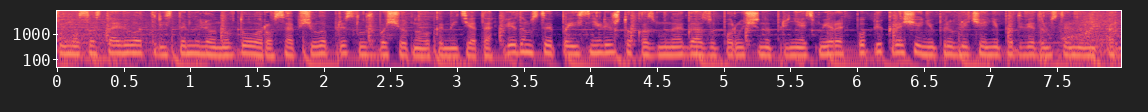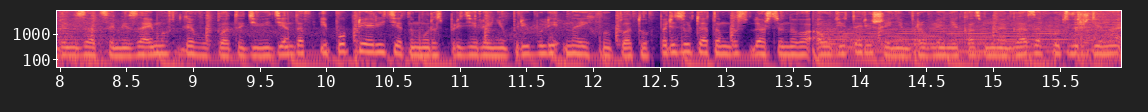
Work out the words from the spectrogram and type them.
Сумма составила 300 миллионов долларов, сообщила пресс-служба счетного комитета. Ведомстве пояснили, что Казмунайгазу поручено принять меры по прекращению привлечения подведомственными организациями займов для выплаты дивидендов и по приоритетному распределению прибыли на их выплату. По результатам государственного аудита решением правления Казмунайгаза утверждена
